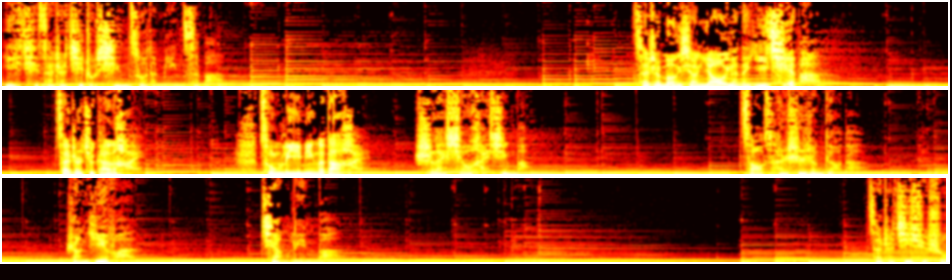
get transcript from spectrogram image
一起在这记住星座的名字吧。在这梦想遥远的一切吧，在这儿去赶海，从黎明的大海拾来小海星吧。早餐时扔掉它，让夜晚降临吧。在这继续说，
